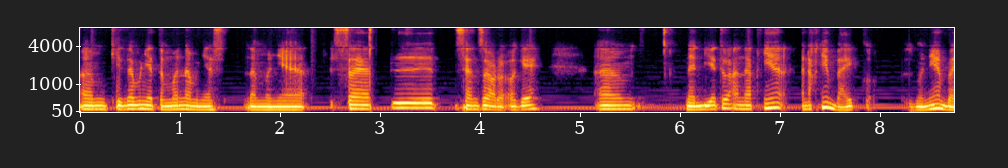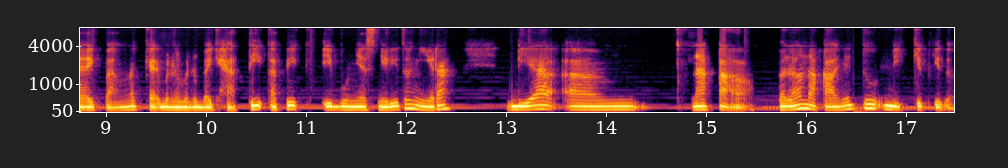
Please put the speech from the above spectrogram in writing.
Em, kita punya teman namanya namanya set sensor, oke? Em, nah dia tuh anaknya anaknya baik kok. Sebenarnya baik banget, kayak bener-bener baik hati. Tapi ibunya sendiri tuh ngira dia em, nakal. Padahal nakalnya tuh dikit gitu.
